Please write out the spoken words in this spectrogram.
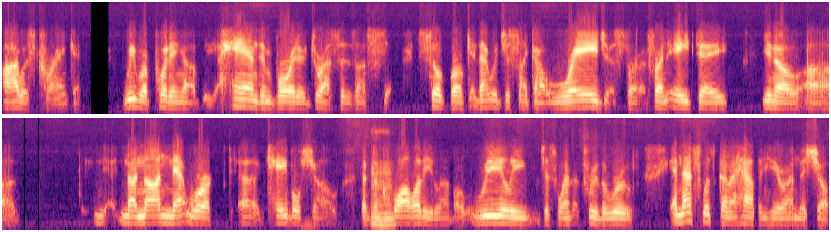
I was cranking. We were putting up hand embroidered dresses of silk brocade that were just like outrageous for for an eight day you know, uh, n- non-network uh, cable show. That the Mhm. quality level really just went through the roof, and that's what's going to happen here on this show.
